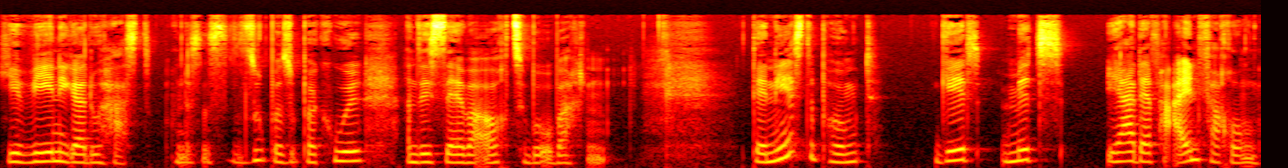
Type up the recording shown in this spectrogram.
je weniger du hast. Und das ist super, super cool, an sich selber auch zu beobachten. Der nächste Punkt geht mit ja, der Vereinfachung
